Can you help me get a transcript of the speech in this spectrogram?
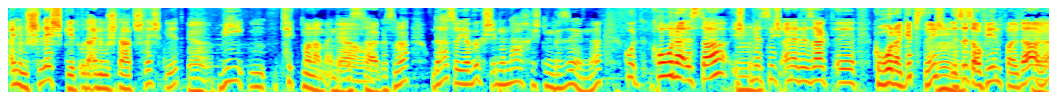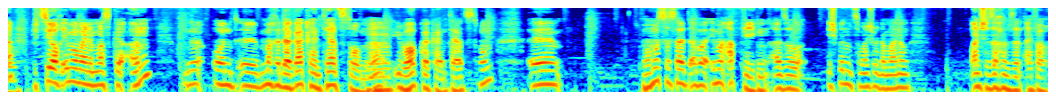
einem schlecht geht oder einem Staat schlecht geht, Ja. wie tickt man am Ende Ja, des. Tages, ne? Und da hast du ja wirklich in den Nachrichten gesehen, ne? Gut, Corona ist da. Ich bin jetzt nicht einer, der sagt, äh, Corona gibt's nicht. Mhm. Es ist auf jeden Fall da, Ja. ne? Ich ziehe auch immer meine Maske an ne? und äh, mache da gar keinen Terz drum, ne? Mhm. Überhaupt gar keinen Terz drum. Äh, man muss das halt aber immer abwiegen. Also ich bin zum Beispiel der Meinung, manche Sachen sind einfach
